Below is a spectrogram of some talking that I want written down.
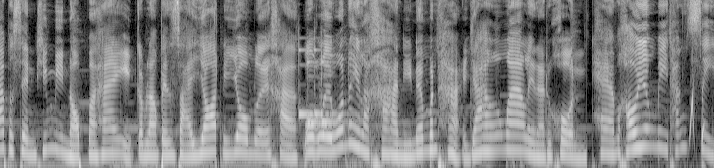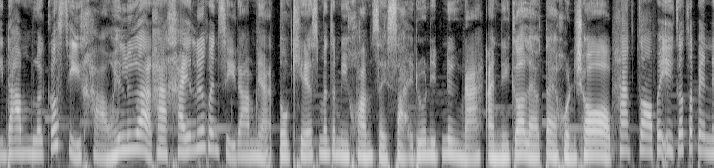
75%ที่มีน็อปมาให้กำลังเป็นไซส์ยอดนิยมเลยค่ะ บอกเลยว่าในราคานี้เนี่ยมันหายากมากๆเลยนะทุกคน แถมเขายังมีทั้งสีดำแล้วก็สีขาวให้เลือกหากใครเลือกเป็นสีดำเนี่ยตัวเคสมันจะมีความใสๆด้วยนิดนึงนะ อันนี้ก็แล้วแต่คนชอบ หากจอไปอีกก็จะเป็นใน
